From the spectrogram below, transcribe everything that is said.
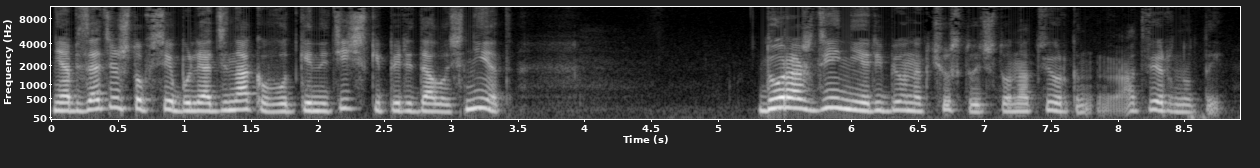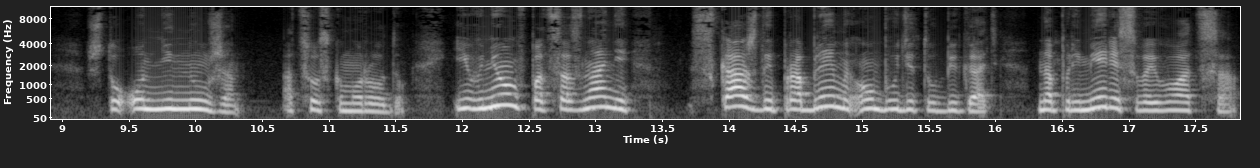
Не обязательно, чтобы все были одинаковы, вот генетически передалось. Нет. До рождения ребенок чувствует, что он отверг... отвергнутый, что он не нужен отцовскому роду. И в нем, в подсознании, с каждой проблемой он будет убегать на примере своего отца.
